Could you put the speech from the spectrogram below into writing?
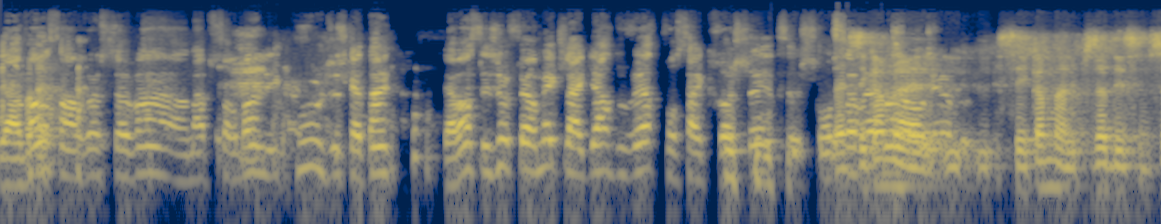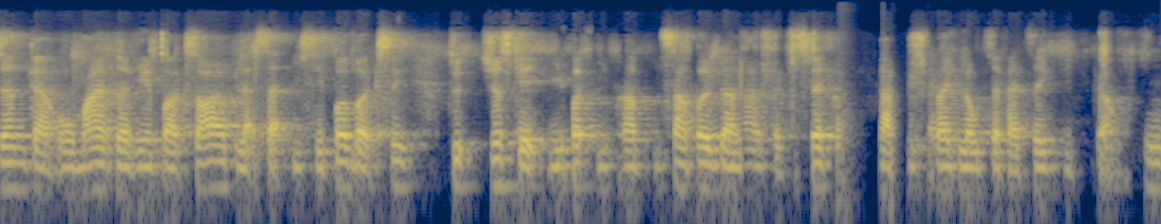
Il avance en recevant, en absorbant les coups jusqu'à temps. Il avance les yeux fermés avec la garde ouverte pour s'accrocher. Ben, c'est comme, comme, dans l'épisode des Simpsons quand Homer devient boxeur, puis là, ça, il ne sait pas boxer. juste qu'il ne sent pas le dommage. Il se fait frapper que l'autre se fatigue puis mm.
